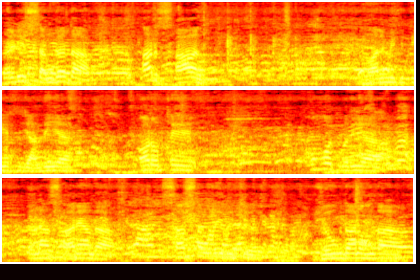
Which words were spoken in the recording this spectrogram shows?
ਜਿਹੜੀ ਸੰਗਤ ਆ ਹਰ ਸਾਲ ਵਾਲਮੀਕੀ ਤੀਰਥ ਜਾਂਦੀ ਹੈ ਔਰ ਉੱਥੇ ਬਹੁਤ ਵਧੀਆ ਇਹਨਾਂ ਸਾਰਿਆਂ ਦਾ ਸਤਸੰਗ ਦੇ ਵਿੱਚ ਯੋਗਦਾਨ ਹੁੰਦਾ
